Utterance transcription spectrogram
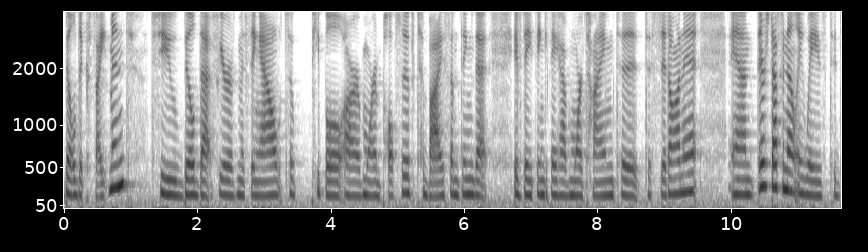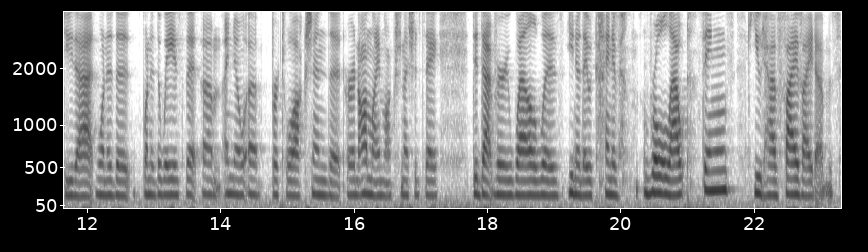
build excitement, to build that fear of missing out. So people are more impulsive to buy something that if they think they have more time to to sit on it. And there's definitely ways to do that. One of the one of the ways that um, I know a virtual auction that or an online auction, I should say, did that very well was you know they would kind of roll out things. You'd have five items,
